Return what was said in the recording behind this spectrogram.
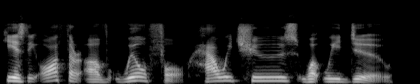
He is the author of Willful How We Choose What We Do.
